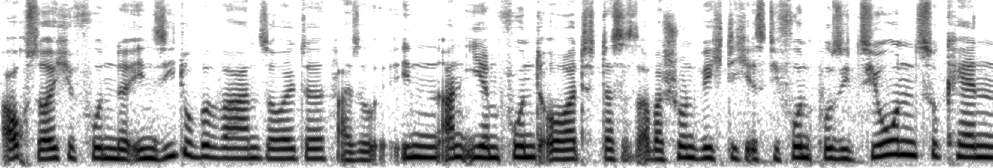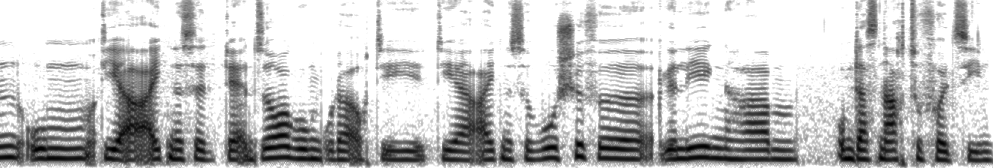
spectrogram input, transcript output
auch solche Funde in situ bewahren sollte, also in, an ihrem Fundort, dass es aber schon wichtig ist, die Fundpositionen zu kennen, um die Ereignisse der Entsorgung oder auch die, die Ereignisse, wo Schiffe gelegen haben, um das nachzuvollziehen.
